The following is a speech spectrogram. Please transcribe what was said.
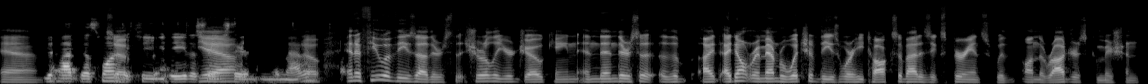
and you have this one, so- the QED, the yeah, matter. so, and a few of these others that surely you're joking and then there's a the I, I don't remember which of these where he talks about his experience with on the rogers commission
